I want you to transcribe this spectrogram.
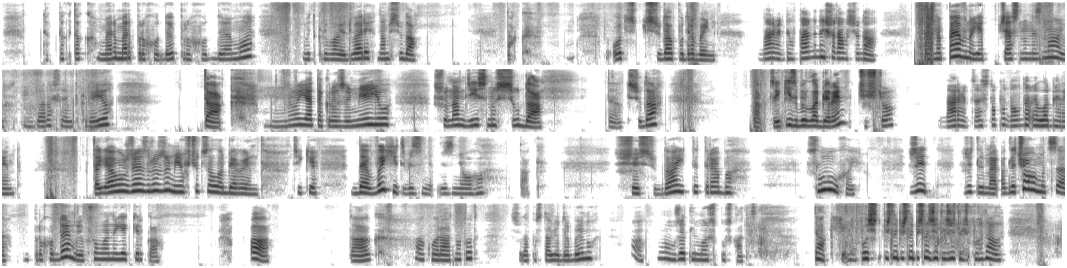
Так, так, так. Мер, мер, проходи, проходимо. Відкриваю двері нам сюди. Так. От сюди по драбині. Дарвін, ти впевнений, що нам сюди? Та напевно, я чесно не знаю. Ну, Зараз я відкрию. Так. Ну, я так розумію, що нам дійсно сюди. Так, сюди. Так, це якийсь би лабіринт чи що? Дарвін, це стопудовно лабіринт. Та я вже зрозумів, що це лабіринт. Тільки де вихід н- нього? Так. Ще сюди йти треба. Слухай, жит, житель мер, а для чого ми це проходимо, якщо в мене є кірка? А. Так, акуратно тут. Сюди поставлю драбину. А, ну, житель може спускатися. Так, пішли, пішли, пішли, житель, житель, погнали.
